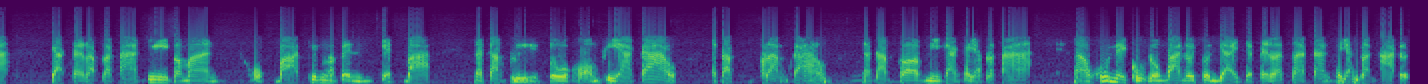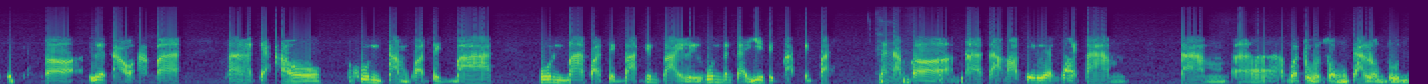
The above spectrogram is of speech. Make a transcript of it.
จากระดับราคาที่ประมาณ 6 บาทขึ้นมาเป็น 7 บาทนะครับ หรือตัวของ PR9 นะครับพระราม9นะครับ ก็มีการขยับราคา หุ้นในกลุ่มโรงพยาบาลโดยส่วนใหญ่จะเป็นลักษณะการขยับราคาโดยส่วนใหญ่ก็เลือกเอาครับว่าจะเอาหุ้นต่ำกว่า10บาท หุ้นมากกว่า10บาทขึ้นไป หรือหุ้นตั้งแต่20บาทขึ้นไปนะครับ ก็สามารถที่เลือกได้ตามตามวัตถุประสงค์การลงทุน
